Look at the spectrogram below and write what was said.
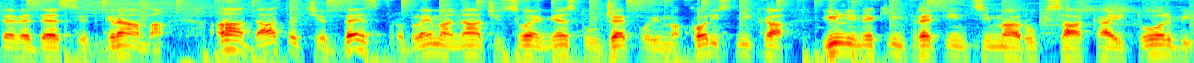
90 grama, a data će bez problema naći svoje mjesto u džepovima korisnika ili nekim pretincima ruksaka i torbi.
